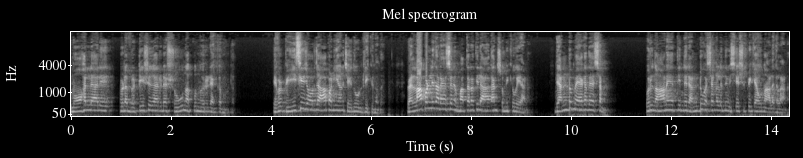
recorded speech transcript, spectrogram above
മോഹൻലാൽ ഇവിടെ ബ്രിട്ടീഷുകാരുടെ ഷൂ നക്കുന്ന ഒരു രംഗമുണ്ട്. ഇപ്പോൾ പി സി ജോർജ് ആ പണിയാണ് ചെയ്തുകൊണ്ടിരിക്കുന്നത്. വെള്ളാപ്പള്ളി നടേശനും അത്തരത്തിലാകാൻ ശ്രമിക്കുകയാണ്. രണ്ടും ഏകദേശം ഒരു നാണയത്തിന്റെ രണ്ടു വശങ്ങളിൽ നിന്ന് വിശേഷിപ്പിക്കാവുന്ന ആളുകളാണ്.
